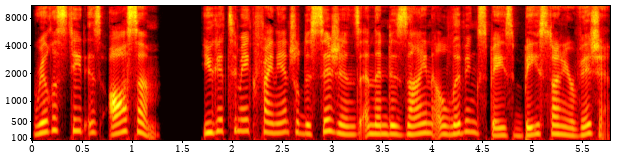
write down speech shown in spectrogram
real estate is awesome. You get to make financial decisions and then design a living space based on your vision.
